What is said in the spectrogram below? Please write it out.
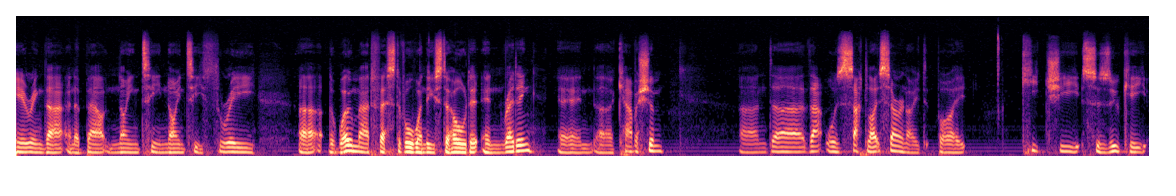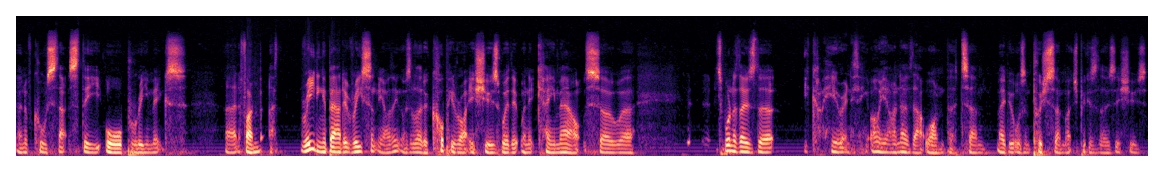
hearing that in about 1993 uh, at the WOMAD Festival when they used to hold it in Reading, in uh, Caversham. And uh, that was Satellite Serenade by Keiichi Suzuki, and of course that's the Orb remix. Uh, if I'm uh, reading about it recently, I think there was a lot of copyright issues with it when it came out. So uh, it's one of those that you can't hear anything. Oh yeah, I know that one, but um, maybe it wasn't pushed so much because of those issues.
